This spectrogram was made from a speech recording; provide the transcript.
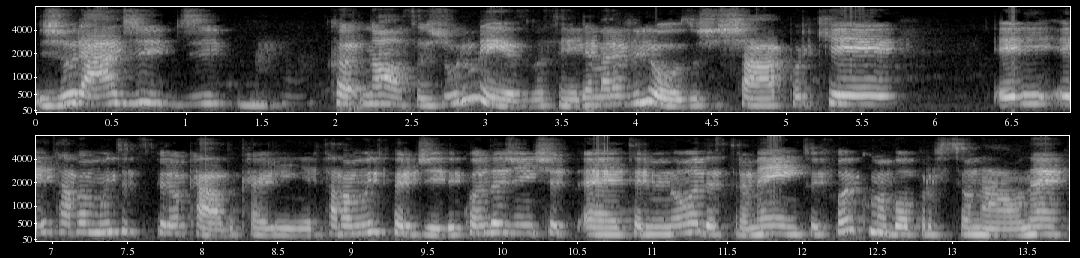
jurar de. de nossa, juro mesmo, assim, ele é maravilhoso, o Xaxá, porque ele, ele tava muito despirocado, Carlinhos, ele tava muito perdido. E quando a gente é, terminou o adestramento e foi com uma boa profissional, né?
